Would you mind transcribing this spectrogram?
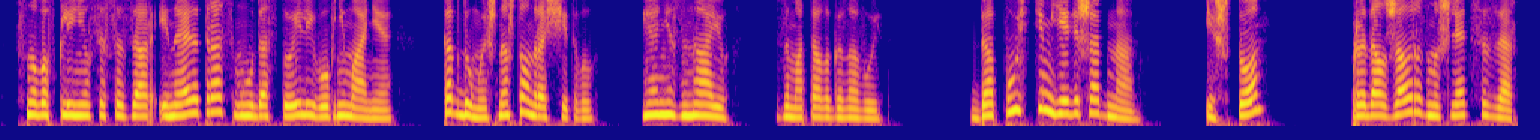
— снова вклинился Сезар, и на этот раз мы удостоили его внимания. «Как думаешь, на что он рассчитывал?» «Я не знаю», — замотала головой. «Допустим, едешь одна». «И что?» Продолжал размышлять Сезар.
